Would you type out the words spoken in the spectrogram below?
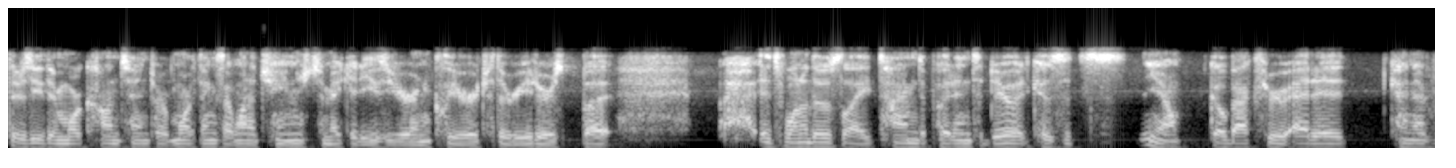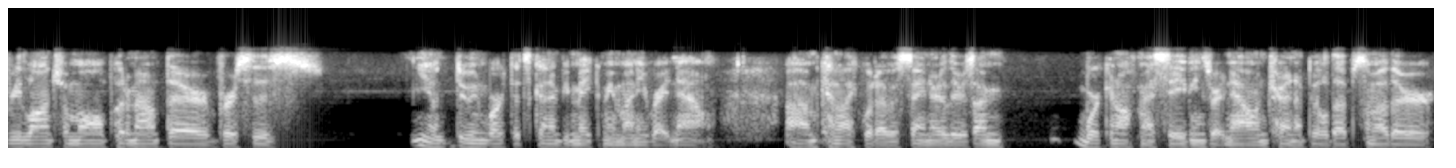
there's either more content or more things I want to change to make it easier and clearer to the readers. But it's one of those like time to put in to do it because it's you know go back through edit kind of relaunch them all put them out there versus you know doing work that's going to be making me money right now. Um, kind of like what i was saying earlier is i'm working off my savings right now and trying to build up some other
